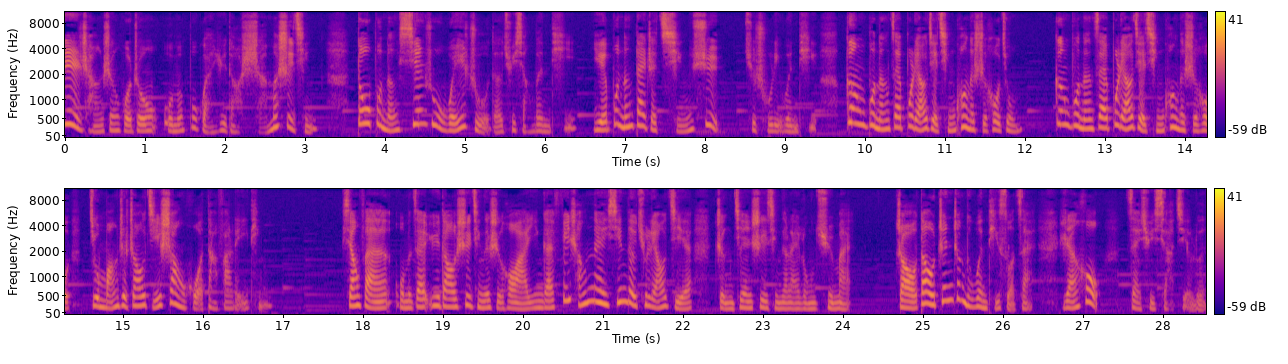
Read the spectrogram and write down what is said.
日常生活中，我们不管遇到什么事情，都不能先入为主的去想问题，也不能带着情绪去处理问题，更不能在不了解情况的时候就，更不能在不了解情况的时候就忙着着急上火大发雷霆。相反，我们在遇到事情的时候啊，应该非常耐心的去了解整件事情的来龙去脉，找到真正的问题所在，然后再去下结论。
